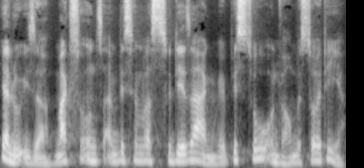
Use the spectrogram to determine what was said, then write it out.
Ja, Luisa, magst du uns ein bisschen was zu dir sagen? Wer bist du und warum bist du heute hier?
